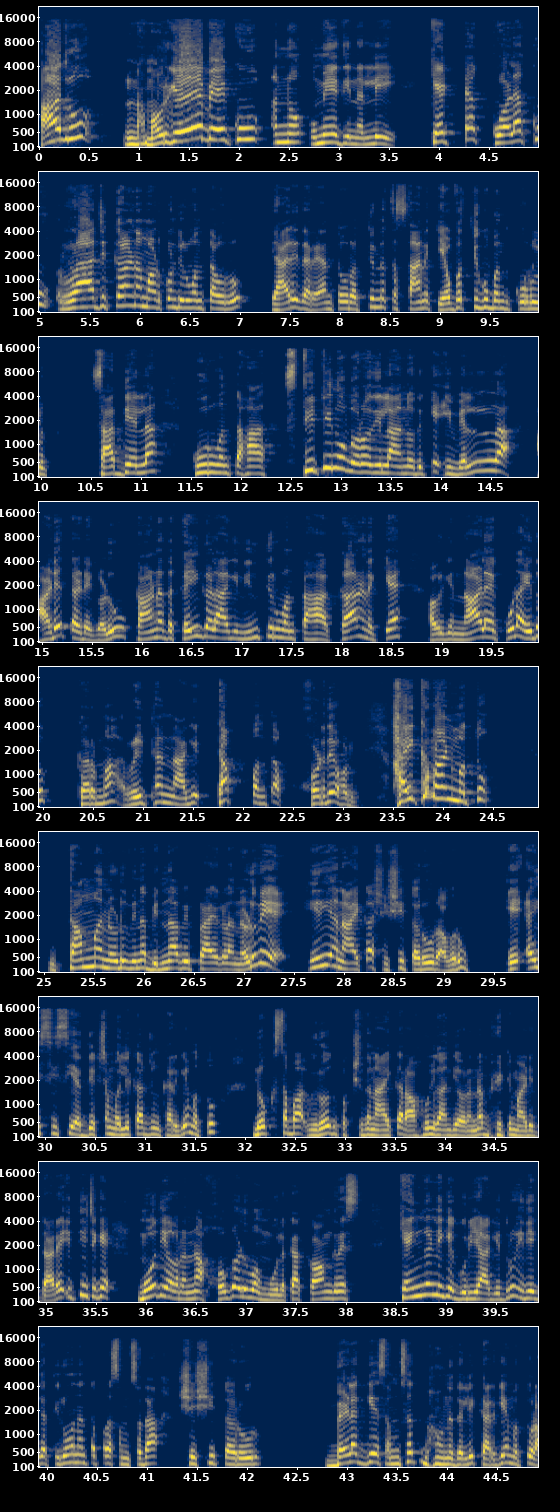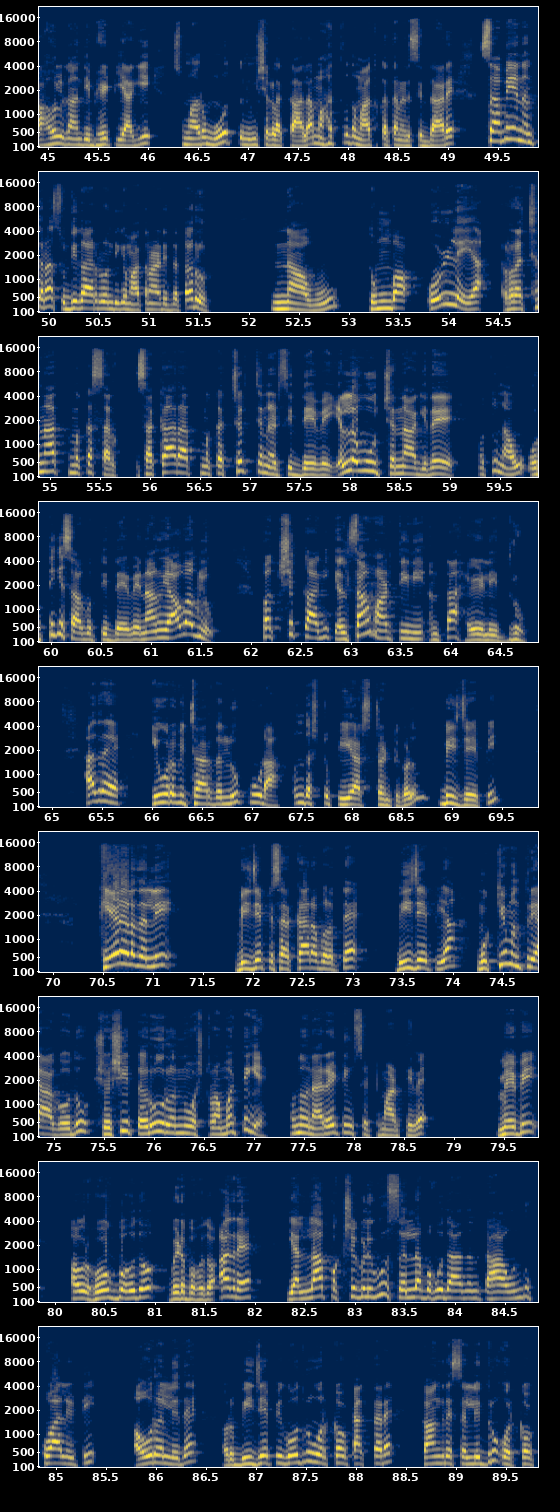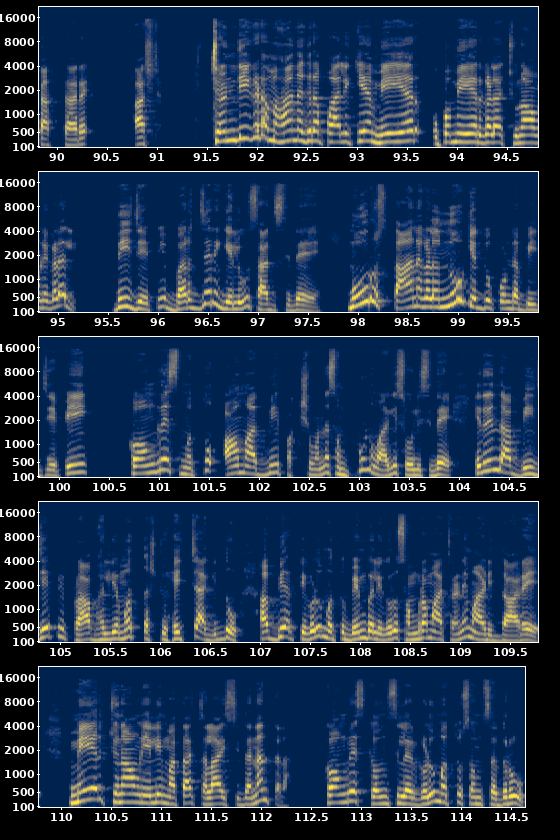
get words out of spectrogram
ಆದ್ರೂ ನಮ್ಮವ್ರಿಗೇ ಬೇಕು ಅನ್ನೋ ಉಮೇದಿನಲ್ಲಿ ಕೆಟ್ಟ ಕೊಳಕು ರಾಜಕಾರಣ ಮಾಡ್ಕೊಂಡಿರುವಂತವ್ರು ಯಾರಿದ್ದಾರೆ? ಅಂತವ್ರು ಅತ್ಯುನ್ನತ ಸ್ಥಾನಕ್ಕೆ ಯಾವತ್ತಿಗೂ ಬಂದು ಕೂರಲು ಸಾಧ್ಯ ಇಲ್ಲ. ಕೂರುವಂತಹ ಸ್ಥಿತಿನೂ ಬರೋದಿಲ್ಲ ಅನ್ನೋದಕ್ಕೆ ಇವೆಲ್ಲ ಅಡೆತಡೆಗಳು ಕಾಣದ ಕೈಗಳಾಗಿ ನಿಂತಿರುವಂತಹ ಕಾರಣಕ್ಕೆ ಅವರಿಗೆ ನಾಳೆ ಕೂಡ ಇದು ಕರ್ಮ ರಿಟರ್ನ್ ಆಗಿ ಟಪ್ ಅಂತ ಹೊಡೆದೇ ಹೊಡಿ ಹೈಕಮಾಂಡ್ ಮತ್ತು ತಮ್ಮ ನಡುವಿನ ಭಿನ್ನಾಭಿಪ್ರಾಯಗಳ ನಡುವೆಯೇ ಹಿರಿಯ ನಾಯಕ ಶಶಿ ತರೂರ್ ಅವರು ಎಐಸಿಸಿ ಅಧ್ಯಕ್ಷ ಮಲ್ಲಿಕಾರ್ಜುನ್ ಖರ್ಗೆ ಮತ್ತು ಲೋಕಸಭಾ ವಿರೋಧ ಪಕ್ಷದ ನಾಯಕ ರಾಹುಲ್ ಗಾಂಧಿ ಅವರನ್ನ ಭೇಟಿ ಮಾಡಿದ್ದಾರೆ. ಇತ್ತೀಚೆಗೆ ಮೋದಿ ಅವರನ್ನ ಹೊಗಳುವ ಮೂಲಕ ಕಾಂಗ್ರೆಸ್ ಕೆಂಗಣ್ಣಿಗೆ ಗುರಿಯಾಗಿದ್ರು. ಇದೀಗ ತಿರುವನಂತಪುರ ಸಂಸದ ಶಶಿ ತರೂರ್, ಬೆಳಗ್ಗೆ ಸಂಸತ್ ಭವನದಲ್ಲಿ ಖರ್ಗೆ ಮತ್ತು ರಾಹುಲ್ ಗಾಂಧಿ ಭೇಟಿಯಾಗಿ ಸುಮಾರು ಮೂವತ್ತು ನಿಮಿಷಗಳ ಕಾಲ ಮಹತ್ವದ ಮಾತುಕತೆ ನಡೆಸಿದ್ದಾರೆ. ಸಭೆಯ ನಂತರ ಸುದ್ದಿಗಾರರೊಂದಿಗೆ ಮಾತನಾಡಿದ ತರೂರ್, ನಾವು ತುಂಬಾ ಒಳ್ಳೆಯ ರಚನಾತ್ಮಕ ಸರ್, ಸಕಾರಾತ್ಮಕ ಚರ್ಚೆ ನಡೆಸಿದ್ದೇವೆ. ಎಲ್ಲವೂ ಚೆನ್ನಾಗಿದೆ. ಮತ್ತು ನಾವು ಒಟ್ಟಿಗೆ ಸಾಗುತ್ತಿದ್ದೇವೆ. ನಾನು ಯಾವಾಗ್ಲೂ ಪಕ್ಷಕ್ಕಾಗಿ ಕೆಲಸ ಮಾಡ್ತೀನಿ ಅಂತ ಹೇಳಿದ್ರು. ಆದ್ರೆ ಇವರ ವಿಚಾರದಲ್ಲೂ ಕೂಡ ಒಂದಷ್ಟು ಪಿ ಆರ್ ಸ್ಟಂಟ್ಗಳು ಬಿಜೆಪಿ ಕೇರಳದಲ್ಲಿ ಬಿಜೆಪಿ ಸರ್ಕಾರ ಬರುತ್ತೆ. ಬಿಜೆಪಿಯ ಮುಖ್ಯಮಂತ್ರಿ ಆಗೋದು ಶಶಿ ತರೂರ್ ಅನ್ನುವಷ್ಟರ ಮಟ್ಟಿಗೆ ಒಂದು ನರೇಟಿವ್ ಸೆಟ್ ಮಾಡ್ತಿವೆ. ಮೇ ಬಿ ಅವ್ರು ಹೋಗಬಹುದು ಬಿಡಬಹುದು. ಆದ್ರೆ ಎಲ್ಲಾ ಪಕ್ಷಗಳಿಗೂ ಸಲ್ಲಬಹುದಾದಂತಹ ಒಂದು ಕ್ವಾಲಿಟಿ ಅವರಲ್ಲಿದೆ. ಅವರು ಬಿಜೆಪಿಗೆ ಹೋದ್ರು ವರ್ಕೌಟ್ ಆಗ್ತಾರೆ. ಕಾಂಗ್ರೆಸ್ ಅಲ್ಲಿದ್ರು ವರ್ಕೌಟ್ ಆಗ್ತಾರೆ. ಅಷ್ಟ. ಚಂಡೀಗಢ ಮಹಾನಗರ ಪಾಲಿಕೆಯ ಮೇಯರ್, ಉಪಮೇಯರ್ಗಳ ಚುನಾವಣೆಗಳಲ್ಲಿ ಬಿಜೆಪಿ ಭರ್ಜರಿ ಗೆಲುವು ಸಾಧಿಸಿದೆ. ಮೂರು ಸ್ಥಾನಗಳನ್ನೂ ಗೆದ್ದುಕೊಂಡ ಬಿಜೆಪಿ ಕಾಂಗ್ರೆಸ್ ಮತ್ತು ಆಮ್ ಆದ್ಮಿ ಪಕ್ಷವನ್ನ ಸಂಪೂರ್ಣವಾಗಿ ಸೋಲಿಸಿದೆ. ಇದರಿಂದ ಬಿಜೆಪಿ ಪ್ರಾಬಲ್ಯ ಮತ್ತಷ್ಟು ಹೆಚ್ಚಾಗಿದ್ದು ಅಭ್ಯರ್ಥಿಗಳು ಮತ್ತು ಬೆಂಬಲಿಗರು ಸಂಭ್ರಮಾಚರಣೆ ಮಾಡಿದ್ದಾರೆ. ಮೇಯರ್ ಚುನಾವಣೆಯಲ್ಲಿ ಮತ ಚಲಾಯಿಸಿದ ನಂತರ ಕಾಂಗ್ರೆಸ್ ಕೌನ್ಸಿಲರ್ಗಳು ಮತ್ತು ಸಂಸದರು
